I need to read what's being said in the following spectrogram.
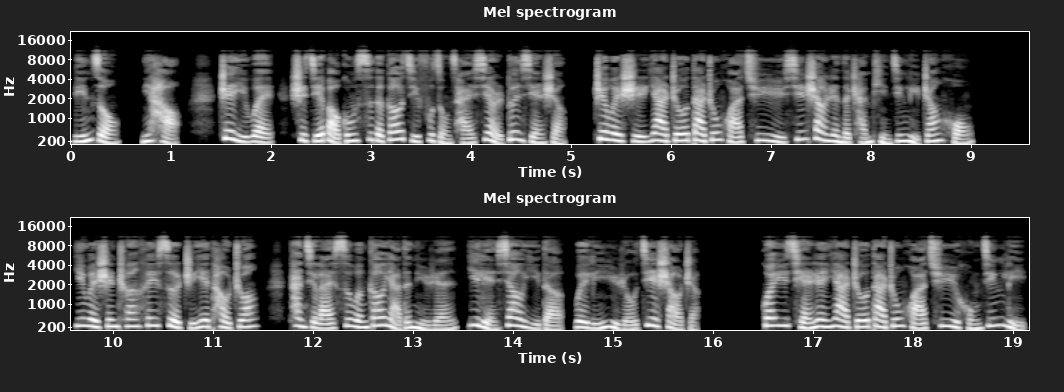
林总，你好，这一位是捷宝公司的高级副总裁谢尔顿先生。这位是亚洲大中华区域新上任的产品经理张红，因为身穿黑色职业套装，看起来斯文高雅的女人一脸笑意的为林雨柔介绍着。关于前任亚洲大中华区域红经理，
